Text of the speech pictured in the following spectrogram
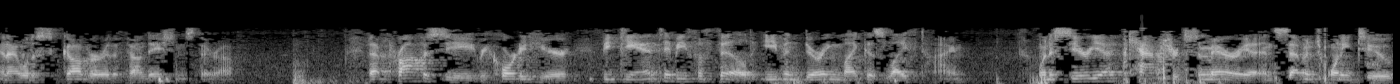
and I will discover the foundations thereof. That prophecy recorded here began to be fulfilled even during Micah's lifetime. When Assyria captured Samaria in 722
